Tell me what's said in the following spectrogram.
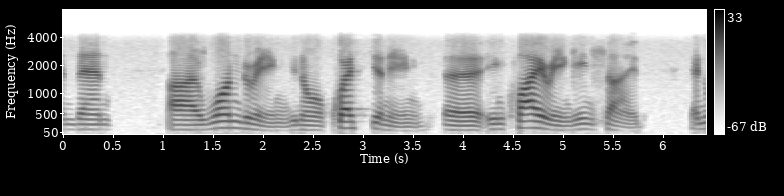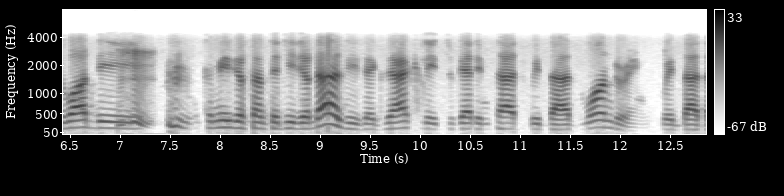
and then are wondering, you know, questioning, uh, inquiring inside. And what the mm-hmm. of Sant'Egidio does is exactly to get in touch with that wondering, with that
